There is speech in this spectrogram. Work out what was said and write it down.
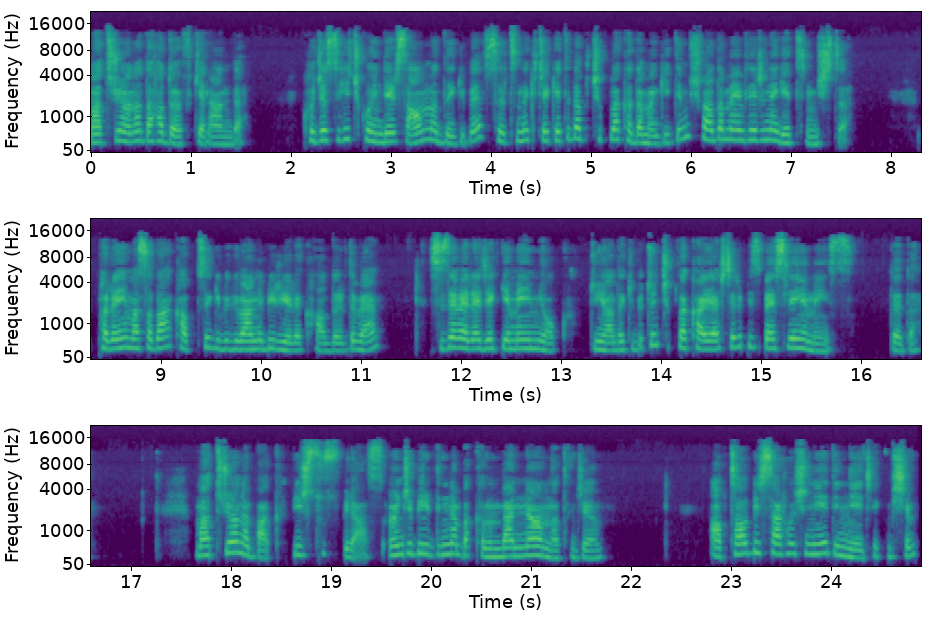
Matryona daha da öfkelendi. Kocası hiç koyun derisi almadığı gibi sırtındaki ceketi de çıplak adama giydirmiş ve adam evlerine getirmişti. Parayı masadan kaptığı gibi güvenli bir yere kaldırdı ve ''Size verecek yemeğim yok. Dünyadaki bütün çıplak ayyaşları biz besleyemeyiz.'' dedi. Matryona bak, bir sus biraz. Önce bir dinle bakalım ben ne anlatacağım. Aptal bir sarhoşu niye dinleyecekmişim?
